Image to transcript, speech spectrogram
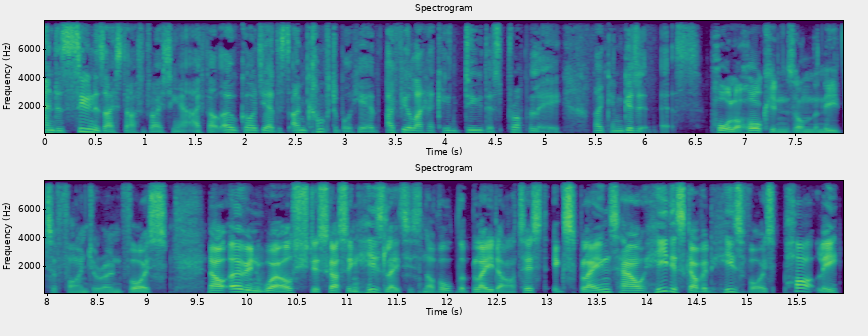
And as soon as I started writing it, I felt, oh God, yeah, this, I'm comfortable here. I feel like I can do this properly, like I'm good at this. Paula Hawkins on the need to find your own voice. Now, Irvine Welsh, discussing his latest novel, The Blade Artist, explains how he discovered his voice partly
